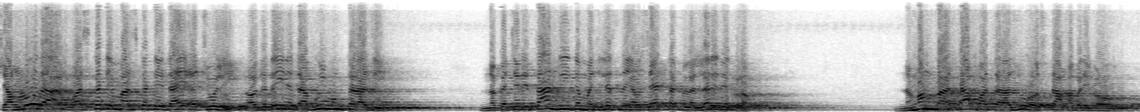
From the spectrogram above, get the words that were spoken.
چمړو دا واسکټه ماسکټه دای اچولی او د دین د ابوی ممترازی نو کچری تا دی د مجلس نه یو سیټ تک لری دکړو نو موږ به تا خوا ته راځو او ستا خبرې به وو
